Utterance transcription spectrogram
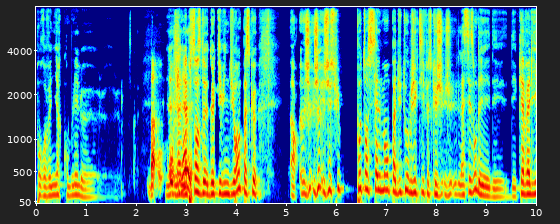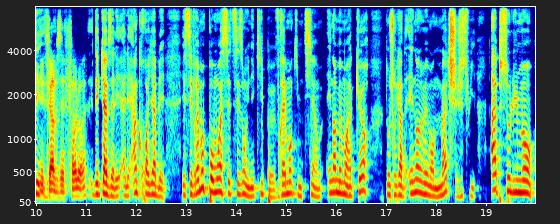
pour revenir combler le, bah, l'absence de, Kevin Durant parce que alors je, je, suis potentiellement pas du tout objectif parce que la saison des, des, Cavaliers des Cavs est folle ouais. des Cavs elle est, elle est incroyable et, et c'est vraiment pour moi cette saison une équipe euh, vraiment qui me tient énormément à cœur dont je regarde énormément de matchs je suis absolument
